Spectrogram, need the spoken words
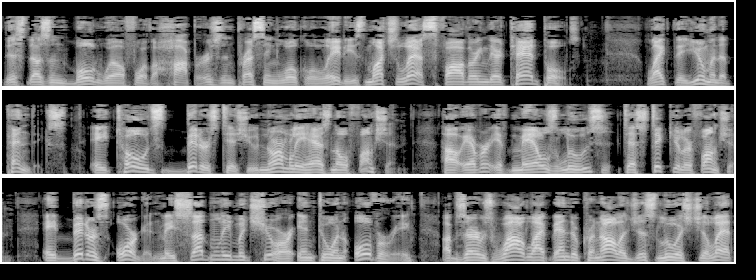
This doesn't bode well for the hoppers impressing local ladies, much less fathering their tadpoles. Like the human appendix, a toad's Bidder's tissue normally has no function. However, if males lose testicular function, a Bidder's organ may suddenly mature into an ovary, observes wildlife endocrinologist Louis Guillette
